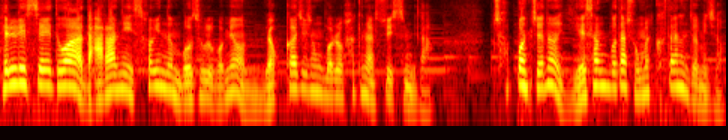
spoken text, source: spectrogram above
펠리세이드와 나란히 서 있는 모습을 보면 몇 가지 정보를 확인할 수 있습니다. 첫 번째는 예상보다 정말 크다는 점이죠.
